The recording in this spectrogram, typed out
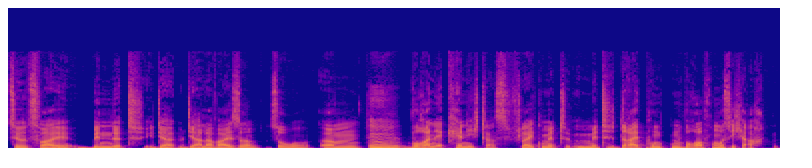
CO2 bindet, idealerweise so. Ähm, mhm. Woran erkenne ich das? Vielleicht mit, mit drei Punkten. Worauf muss ich achten?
